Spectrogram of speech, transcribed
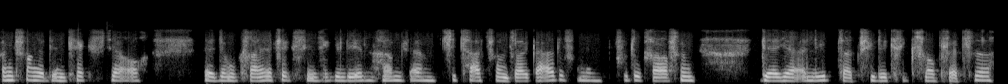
anfange, den Text ja auch, äh, den Ukraine-Text, den Sie gelesen haben, ein Zitat von Salgado, von dem Fotografen, der ja erlebt hat, viele Kriegsschauplätze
